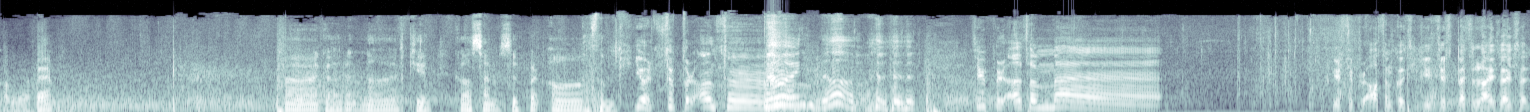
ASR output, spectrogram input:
coming up. Okay. I got a knife kill, cause I'm super awesome. You're super awesome! No, I know! Super awesome man! You're super awesome because you use your specialization.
